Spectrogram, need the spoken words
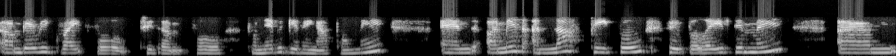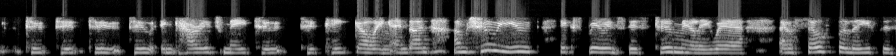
I'm very grateful to them for for never giving up on me, and I met enough people who believed in me um, to, to, to, to encourage me to, to keep going. And I'm, I'm sure you experience this too, Millie, where our self belief is,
